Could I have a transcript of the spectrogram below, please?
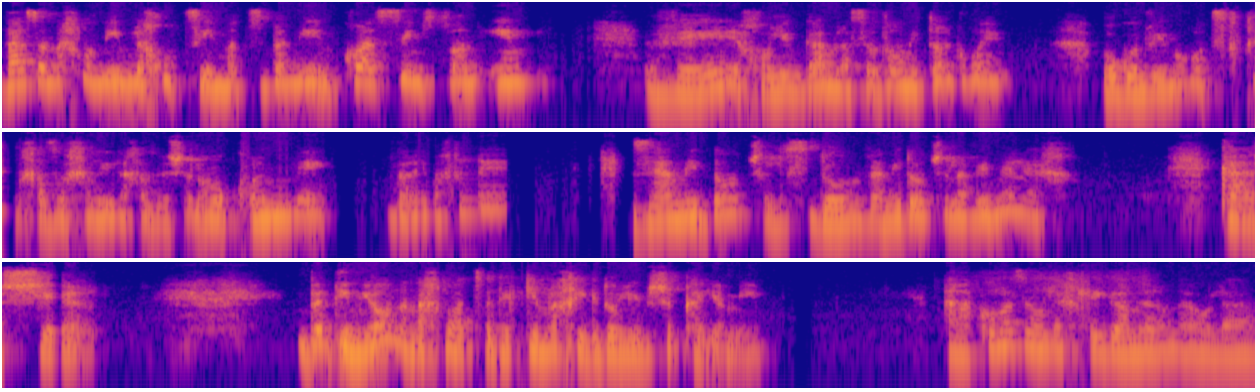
ואז אנחנו נהיים לחוצים, עצבניים, כועסים, שונאים, ויכולים גם לעשות דברים יותר גרועים, או גונבים או רוצחים, חס וחלילה, חס ושלום, או כל מיני דברים אחרים. זה המידות של סדום והמידות של אבימלך. כאשר בדמיון אנחנו הצדיקים הכי גדולים שקיימים. המקום הזה הולך להיגמר מהעולם.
